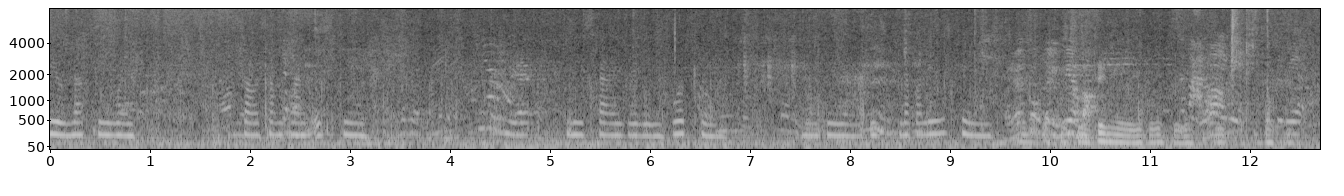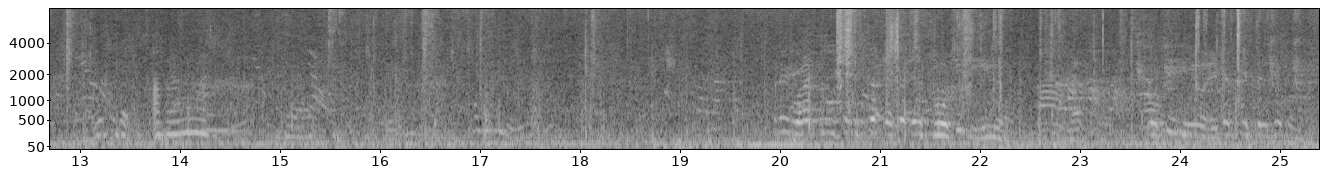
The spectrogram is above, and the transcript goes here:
feel lucky when saw someone is eating these guys really working uh, in the uh, East Nepalese thing. Uh. Thank you.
